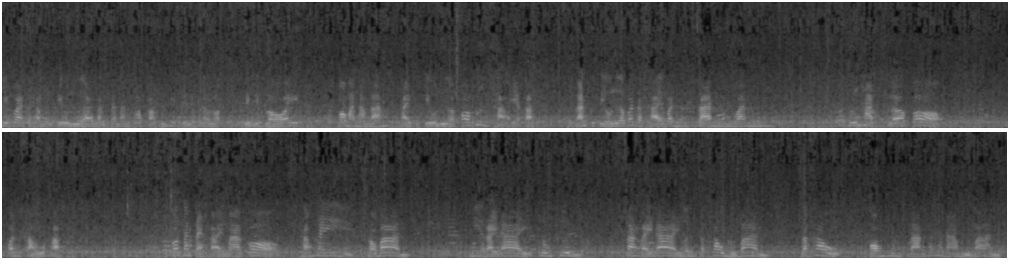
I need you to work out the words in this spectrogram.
คิดว่าจะทำก๋วยเตี๋ยวเรือ หลังจากนั้นก็ปรับพื้นที่เสร็จเรียบร้อยเสร็จเรียบร้อย ก็มาทำร้านขายก๋วยเตี๋ยวเรือก็เพิ่งขายอะค่ะ ร้านก๋วยเตี๋ยวเรือก็จะขายวันจันทร์วันพฤหัสแล้วก็วันเสาร์ค่ะ ก็ตั้งแต่ขายมาก็ทำให้ชาวบ้านมีรายได้เพิ่มขึ้น สร้างรายได้เงินจะเข้าหมู่บ้าน จะเข้ากองทุนกลางพัฒนาหมู่บ้านค่ะ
